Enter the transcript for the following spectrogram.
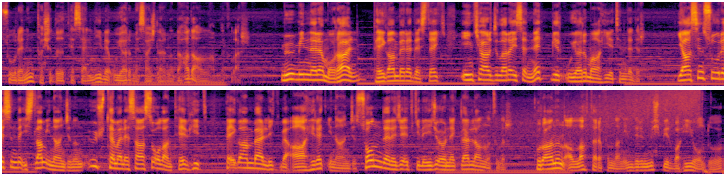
surenin taşıdığı teselli ve uyarı mesajlarını daha da anlamlı kılar. Müminlere moral, peygambere destek, inkarcılara ise net bir uyarı mahiyetindedir. Yasin suresinde İslam inancının üç temel esası olan tevhid, peygamberlik ve ahiret inancı son derece etkileyici örneklerle anlatılır. Kur'an'ın Allah tarafından indirilmiş bir vahiy olduğu,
